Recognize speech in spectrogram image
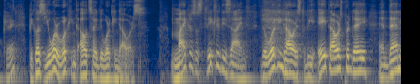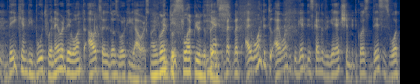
Okay. Because you are working outside the working hours. Microsoft strictly designed the working hours to be eight hours per day, and then they can reboot whenever they want outside of those working hours. I'm going And to slap you in the Yes, face. but but I wanted to I wanted to get this kind of reaction because this is what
